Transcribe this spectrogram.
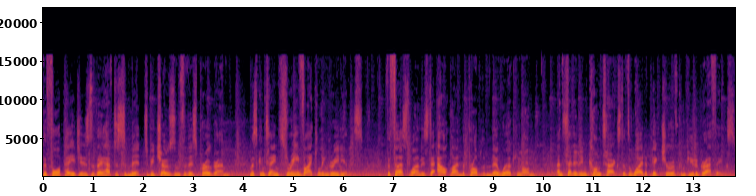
The four pages that they have to submit to be chosen for this program must contain three vital ingredients. The first one is to outline the problem they're working on and set it in context of the wider picture of computer graphics.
